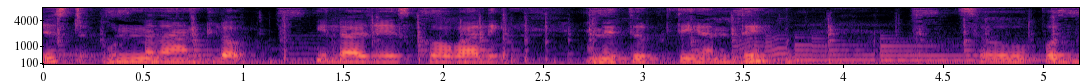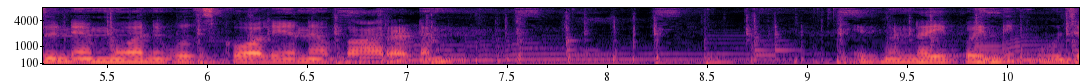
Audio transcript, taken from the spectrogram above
జస్ట్ ఉన్న దాంట్లో ఇలా చేసుకోవాలి అనే తృప్తి అంతే. సో పొద్దున్నే అమ్మవారిని కొలుచుకోవాలి అనే ఒక ఆరాటం. ఇదిగోండి అయిపోయింది పూజ.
